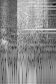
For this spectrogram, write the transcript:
you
